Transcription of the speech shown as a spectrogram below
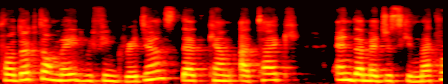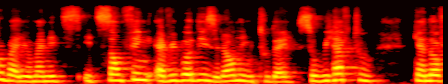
products are made with ingredients that can attack and damage the skin microbiome. And it's, it's something everybody is learning today. So we have to kind of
